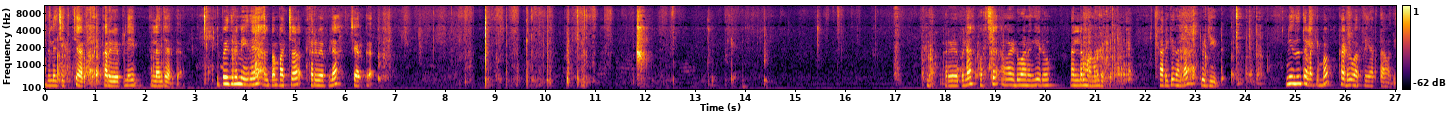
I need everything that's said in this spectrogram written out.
ഇതിലേക്ക് ചേർക്കുക. കറിവേപ്പിലയും എല്ലാം ചേർക്കുക. ഇപ്പോൾ ഇതിന് മീതെ അല്പം പച്ച കറിവേപ്പില ചേർക്കുക. കറിവേപ്പില കുറച്ച് അങ്ങ് ഇടുവാണെങ്കിൽ ഒരു നല്ല മണം കിട്ടും. കറിക്ക് നല്ല രുചി കിട്ടും. ഇനി ഇത് തിളയ്ക്കുമ്പോൾ കടുക് വറുത്ത് ചേർത്താൽ മതി.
